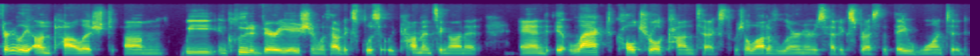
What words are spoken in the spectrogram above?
fairly unpolished. Um, we included variation without explicitly commenting on it, and it lacked cultural context, which a lot of learners had expressed that they wanted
